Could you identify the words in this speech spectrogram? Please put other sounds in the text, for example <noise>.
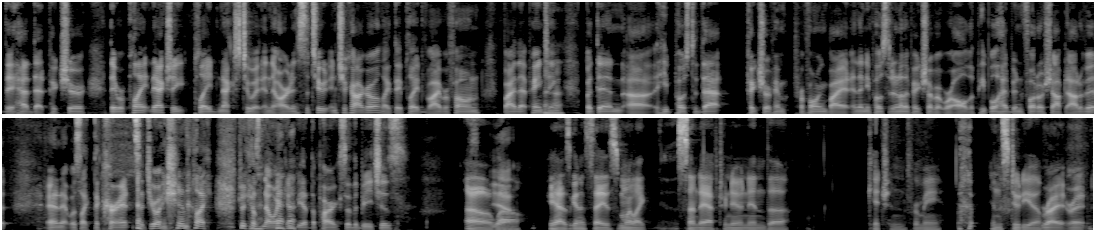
they had that picture. They were playing. They actually played next to it in the Art Institute in Chicago. Like they played vibraphone by that painting. Uh-huh. But then uh, he posted that picture of him performing by it, and then he posted another picture of it where all the people had been photoshopped out of it, and it was like the current <laughs> situation, <laughs> like because no one can be at the parks or the beaches. Oh Yeah. wow. Yeah, I was gonna say it's more like Sunday afternoon in the kitchen for me, in the studio. <laughs> Right, right.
